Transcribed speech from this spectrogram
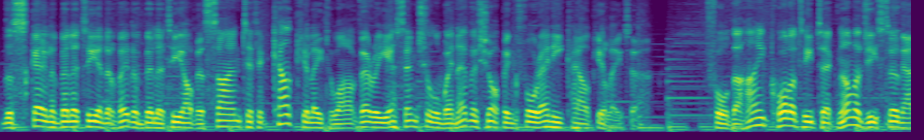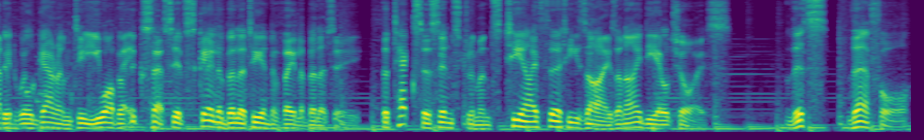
The scalability and availability of a scientific calculator are very essential whenever shopping for any calculator. For the high quality technology so that it will guarantee you of a excessive scalability and availability, the Texas Instruments TI-30R is an ideal choice. This, therefore,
